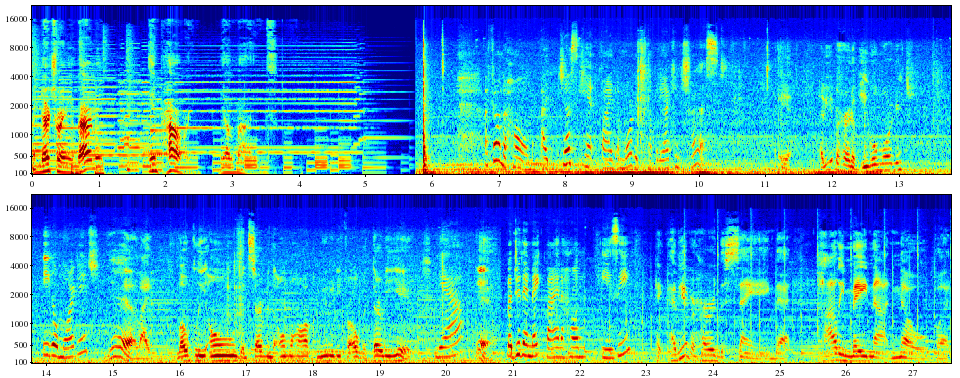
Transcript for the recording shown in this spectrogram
a nurturing environment, empowering young minds. I found a home. I just can't find a mortgage company I can trust. Hey, have you ever heard of Eagle Mortgage? Eagle Mortgage? Yeah, like locally owned and serving the Omaha community for over 30 years. Yeah? Yeah. But do they make buying a home easy? Hey, have you ever heard the saying that Holly may not know, but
